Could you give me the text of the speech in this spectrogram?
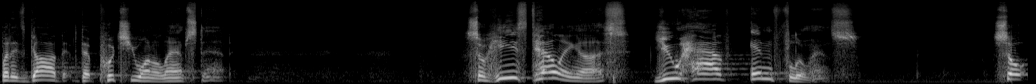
but it's God that, that puts you on a lampstand. So he's telling us you have influence. So,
